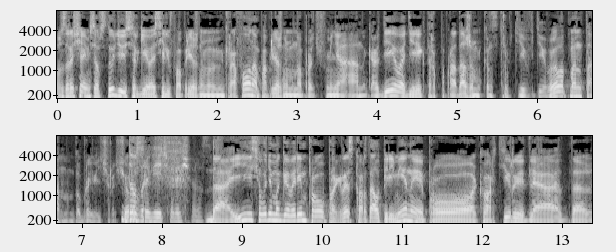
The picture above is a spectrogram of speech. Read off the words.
Возвращаемся в студию. Сергей Васильев по-прежнему у микрофона. По-прежнему напротив меня Анна Гордеева, директор по продажам Конструктив Development. Анна, добрый вечер еще Добрый раз. вечер еще раз. Да, и сегодня мы говорим про прогресс-квартал перемены, про квартиры для, да,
